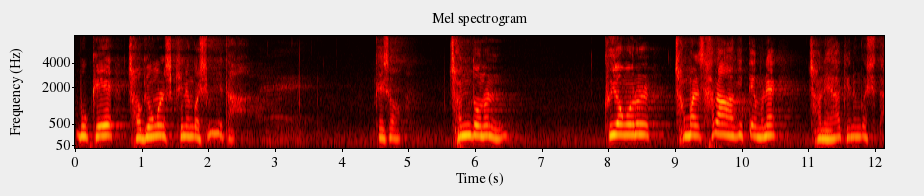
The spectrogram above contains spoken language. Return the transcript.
목회에 적용을 시키는 것입니다. 그래서 전도는 그 영혼을 정말 사랑하기 때문에 전해야 되는 것이다.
